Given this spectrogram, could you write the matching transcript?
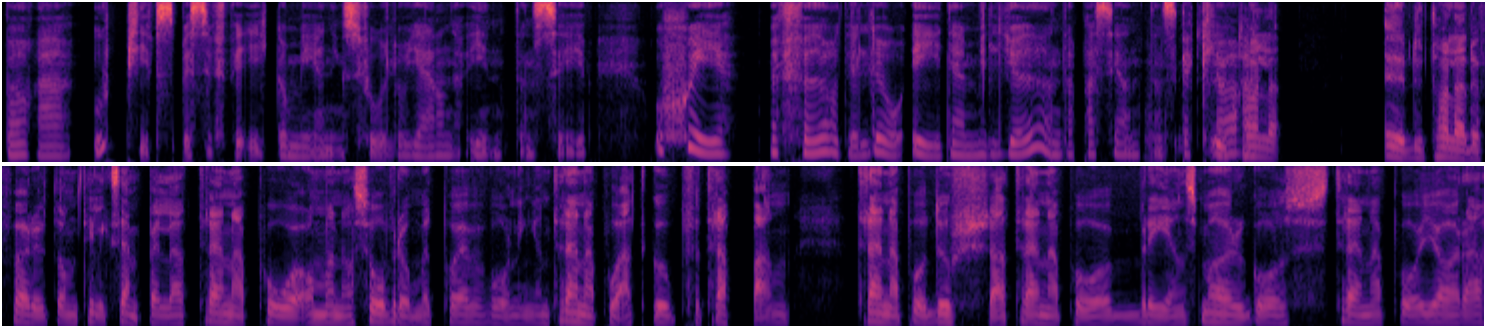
vara uppgiftsspecifik och meningsfull och gärna intensiv. Och ske med fördel då i den miljön där patienten ska klara... Du, tala, eh, du talade förut om till exempel att träna på, om man har sovrummet på övervåningen, träna på att gå upp för trappan, träna på att duscha, träna på att bre en smörgås, träna på att göra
